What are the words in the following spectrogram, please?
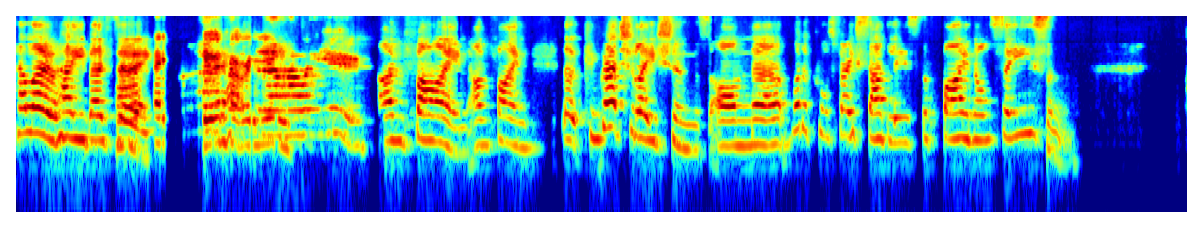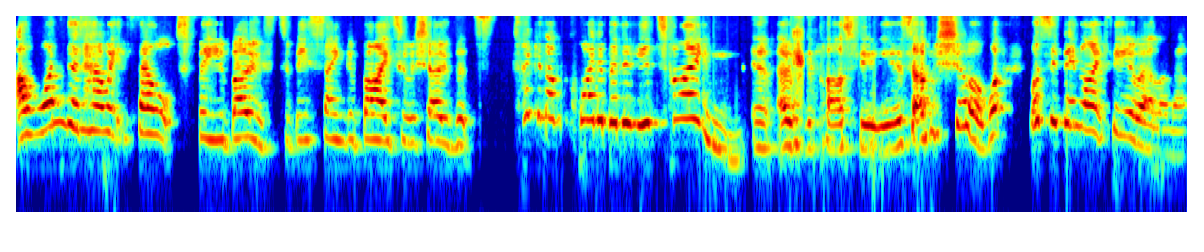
Hello, how are you both doing? Hi. Good, how are you? How are you? I'm fine. I'm fine. Look, congratulations on uh, what, of course, very sadly is the final season. I wondered how it felt for you both to be saying goodbye to a show that's taken up quite a bit of your time uh, over the past few years, I'm sure. What What's it been like for you, Eleanor?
